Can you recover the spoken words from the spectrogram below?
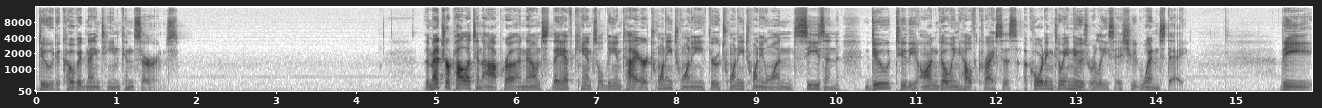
due to COVID 19 concerns. The Metropolitan Opera announced they have canceled the entire 2020 through 2021 season due to the ongoing health crisis, according to a news release issued Wednesday. The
